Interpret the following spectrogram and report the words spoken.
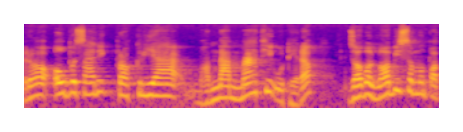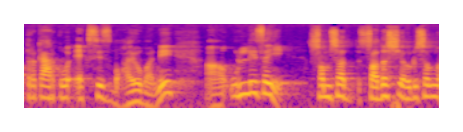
र औपचारिक प्रक्रियाभन्दा माथि उठेर जब लबीसम्म पत्रकारको एक्सेस भयो भने उसले चाहिँ संसद सदस्यहरूसँग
